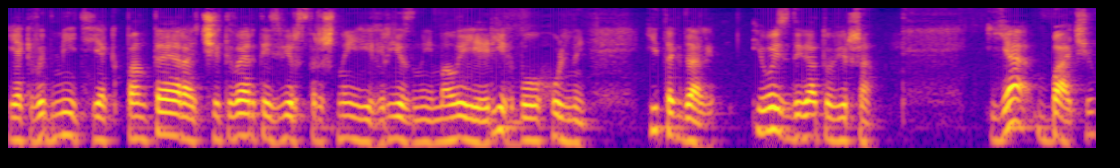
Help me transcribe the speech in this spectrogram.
як ведмідь, як пантера, четвертий звір страшний, грізний, малий ріг богохульний і так далі. І ось з 9 вірша. Я бачив,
